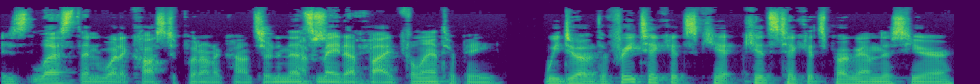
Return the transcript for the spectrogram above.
is less than what it costs to put on a concert, and that's Absolutely. made up by philanthropy. We do have the free tickets, kids tickets program this year.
